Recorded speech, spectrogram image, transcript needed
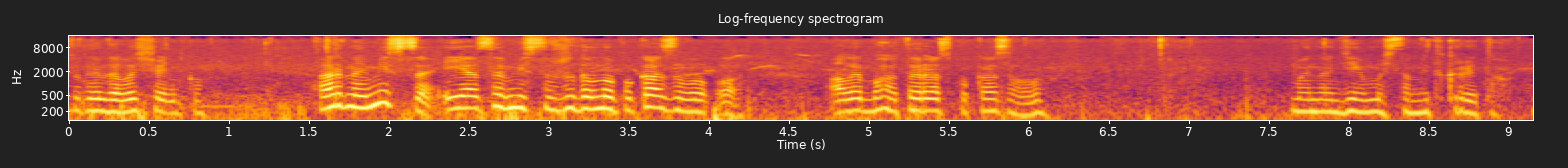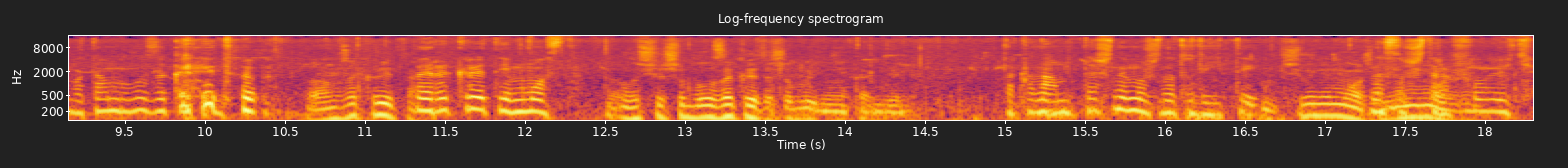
Тут недалеченько. Гарне місце. І я це місце вже давно показувала, але багато разів показувала. Ми надіємось там відкрито, бо там було закрито. Там закрито. Перекритий мост. Лучше, щоб було закрито, щоб люди не ходили. Так а нам теж не можна туди йти. Ну, Чого не можна? Нас Ну, не штрафують.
